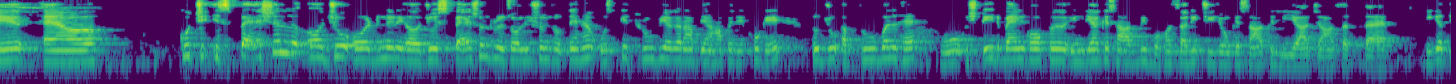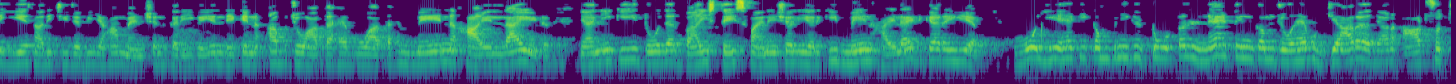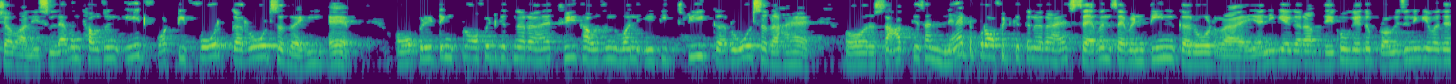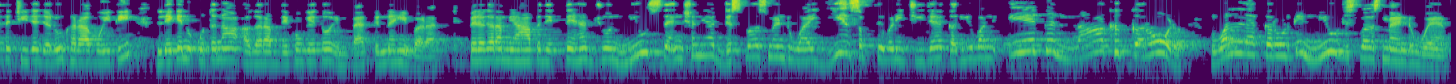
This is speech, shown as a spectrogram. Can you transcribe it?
कुछ स्पेशल जो ऑर्डिनरी जो स्पेशल रेजोल्यूशन होते हैं, उसके थ्रू भी अगर आप यहाँ पे देखोगे तो जो अप्रूवल है, वो स्टेट बैंक ऑफ़ इंडिया के साथ भी बहुत सारी चीज़ों के साथ लिया जा सकता है। ठीक है? तो ये सारी चीज़ें भी यहाँ मेंशन करी गई है। लेकिन अब जो आता है, वो आता है मेन हाईलाइट यानी कि 2022-23 फाइनेंशियल ईयर की मेन हाईलाइट क्या रही है? वो ये है कि कंपनी की टोटल नेट इनकम जो है वो ग्यारह हज़ार आठ सौ चवालीस eleven thousand eight forty four crore रही है। ऑपरेटिंग प्रॉफिट कितना रहा है? Three thousand one eighty three crore रहा है। और साथ के साथ नेट प्रॉफिट कितना रहा है? सेवन सेवनटीन करोड़ रहा है। यानी कि अगर आप देखोगे तो प्रोविजनिंग की वजह से चीज़ें ज़रूर खराब हुई थी, लेकिन उतना अगर आप देखोगे तो इम्पैक्ट नहीं पड़ा फिर अगर हम यहाँ पे देखते हैं, जो न्यू सेंक्शन या डिसबर्समेंट हुआ है, ये सबसे बड़ी चीज़ है, करीबन एक लाख करोड़, वन लाख करोड़ के न्यू डिसबर्समेंट हुए हैं।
